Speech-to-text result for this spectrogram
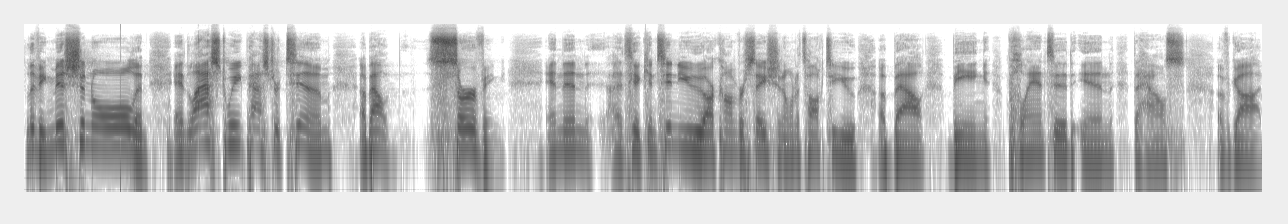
living missional. And, and last week, Pastor Tim about serving. And then uh, to continue our conversation, I want to talk to you about being planted in the house of God.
